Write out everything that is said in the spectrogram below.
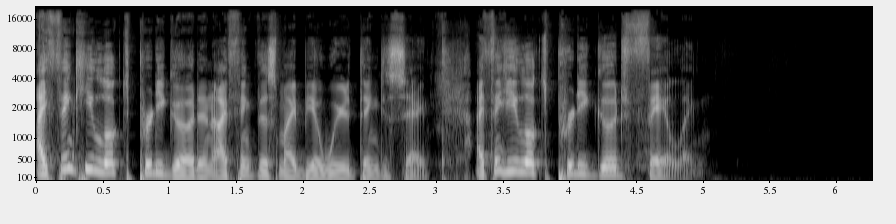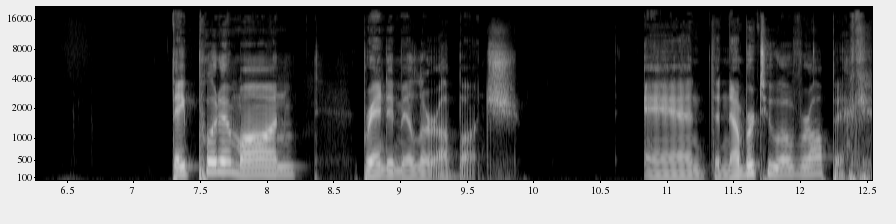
I think he looked pretty good, and I think this might be a weird thing to say. I think he looked pretty good failing. They put him on Brandon Miller a bunch. And the number two overall pick,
